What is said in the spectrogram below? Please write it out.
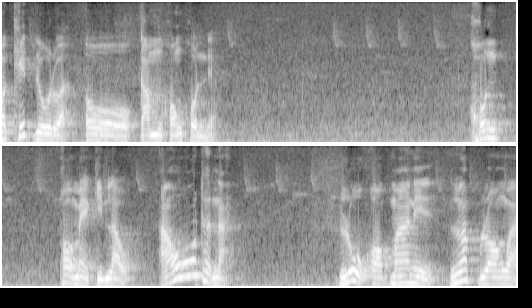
มาคิดดูว่า โอ้กรรมของคนเนี่ย ค นพ่อแม่กินเหล้าเอาเถอะนะลูกออกมานี่ รับรองว่า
